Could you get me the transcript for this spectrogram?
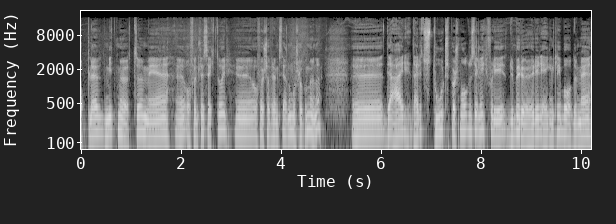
opplevd mitt møte med offentlig sektor, og først og fremst gjennom Oslo kommune, Eh, det er, det er, et stort spørsmål du stiller, fordi du berører egentlig både med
